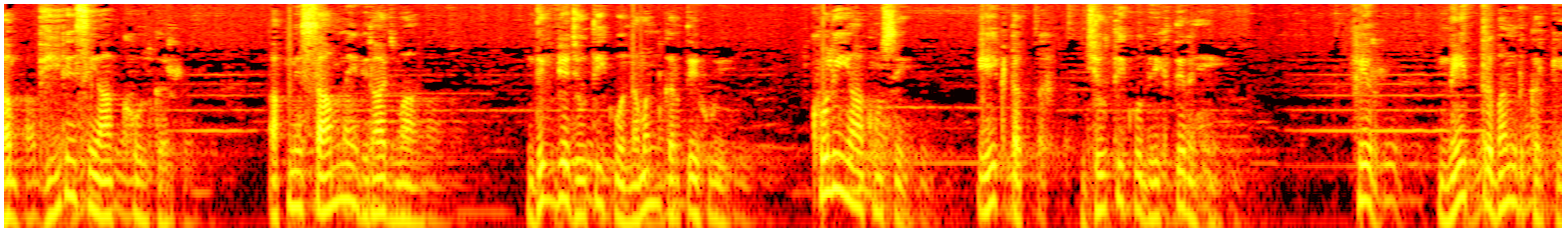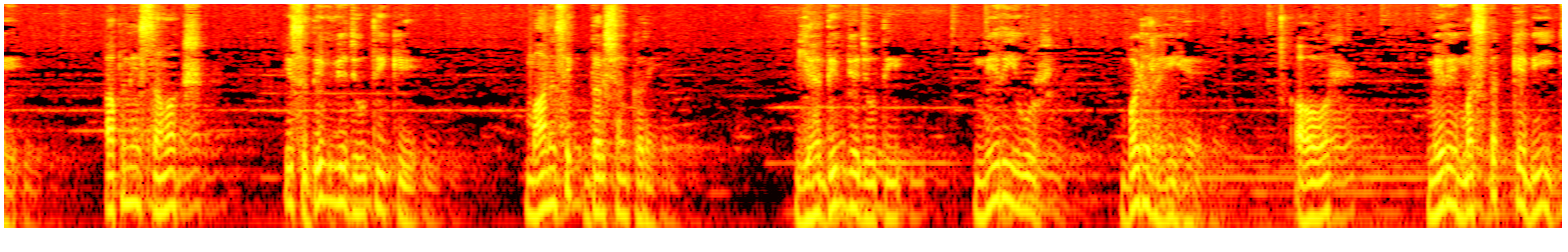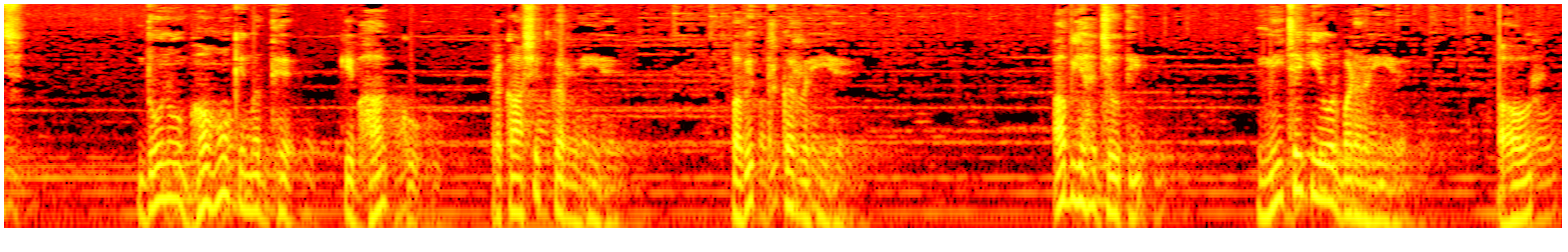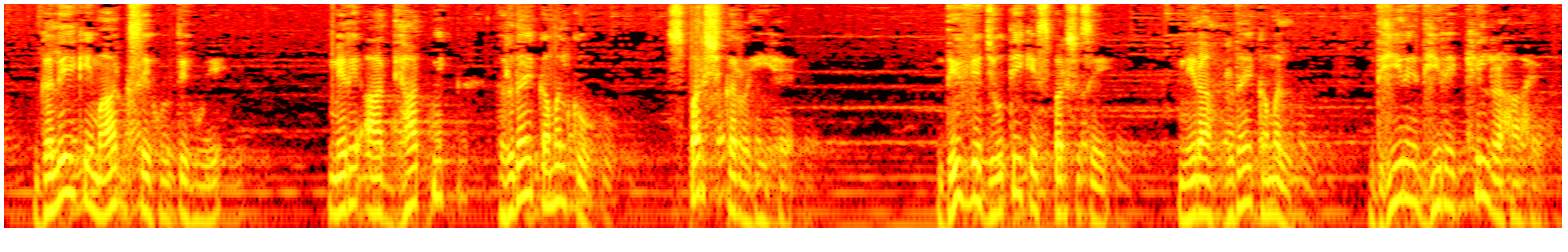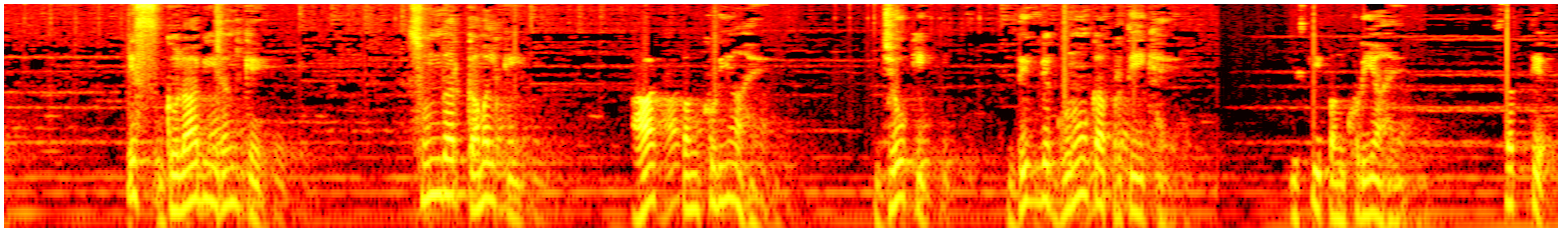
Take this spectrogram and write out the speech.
अब धीरे से आँख खोलकर अपने सामने विराजमान दिव्य ज्योति को नमन करते हुए खुली आँखों से एक टक ज्योति को देखते रहे। फिर नेत्र बंद करके अपने समक्ष इस दिव्य ज्योति के मानसिक दर्शन करें। यह दिव्य ज्योति मेरी ओर बढ़ रही है और मेरे मस्तक के बीच दोनों भौहों के मध्य के भाग को प्रकाशित कर रही है, पवित्र कर रही है। अब यह ज्योति नीचे की ओर बढ़ रही है और गले के मार्ग से होते हुए मेरे आध्यात्मिक हृदय कमल को स्पर्श कर रही है। दिव्य ज्योति के स्पर्श से मेरा हृदय कमल धीरे धीरे खिल रहा है। इस गुलाबी रंग के सुंदर कमल की आठ पंखुड़ियाँ हैं, जो कि दिव्य गुणों का प्रतीक है। इसकी पंखुड़ियाँ हैं सत्य,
